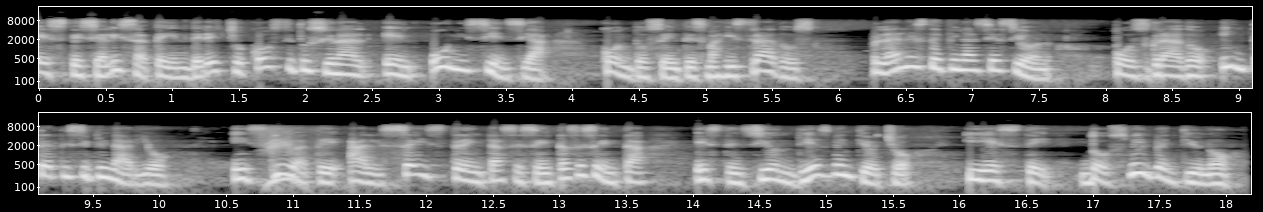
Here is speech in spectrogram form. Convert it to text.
Especialízate en Derecho Constitucional en Uniciencia, con docentes magistrados, planes de financiación, posgrado interdisciplinario. Inscríbate al 630-6060, extensión 1028, y este 2021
